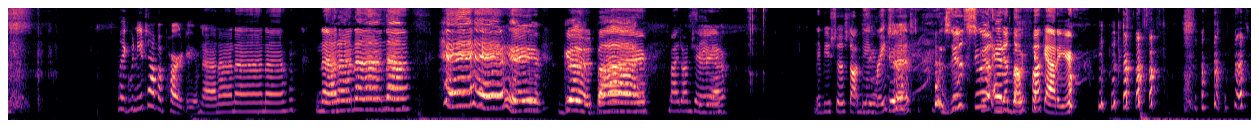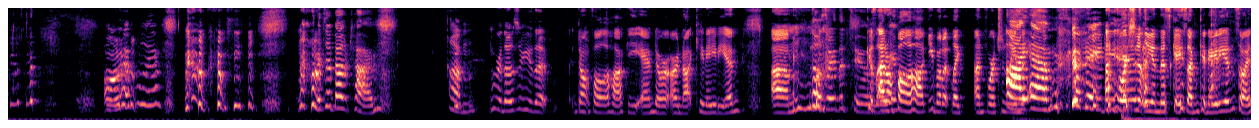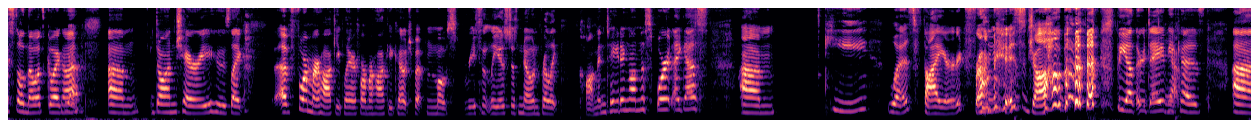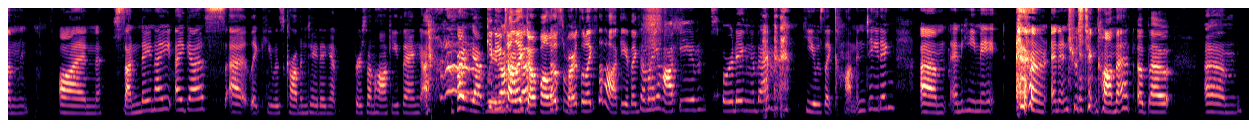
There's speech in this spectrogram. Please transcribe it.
Like we need to have a party. Na na na na na na na na. Hey, hey, hey. Goodbye. Bye, Don Cherry. Maybe you should have stopped being Zoot racist. scoot. Zoot scoot scoot and get the fuck out of here. Honestly, it's about time. Um, for those of you that don't follow hockey and or are not Canadian, um, Those are the two. because I don't follow hockey, but like unfortunately, I am Canadian. unfortunately in this case I'm Canadian, so I still know what's going on. Um, Don Cherry, who's like a former hockey player, former hockey coach, but most recently is just known for like commentating on the sport, I guess. Um, he was fired from his job the other day Yeah. because um on Sunday night, I guess, at like he was commentating at for some hockey thing. I Right, yeah. Can you tell I that. don't follow sports? I'm like some hockey thing. Some like hockey sporting event. He was like commentating, um, and he made an interesting comment about um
